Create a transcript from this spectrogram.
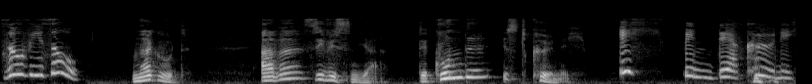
Sowieso. Na gut. Aber Sie wissen ja, der Kunde ist König. Ich bin der König.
